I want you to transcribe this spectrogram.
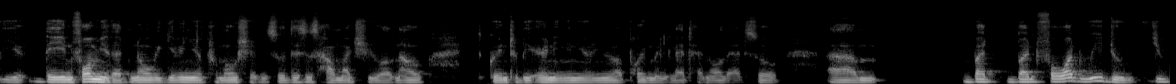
you they inform you that no, we're giving you a promotion. So this is how much you are now going to be earning in your new appointment letter and all that. So, um, but but for what we do, you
